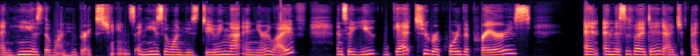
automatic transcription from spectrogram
And he is the one who breaks chains. And he's the one who's doing that in your life. And so you get to record the prayers. And, and this is what I did. I, I,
